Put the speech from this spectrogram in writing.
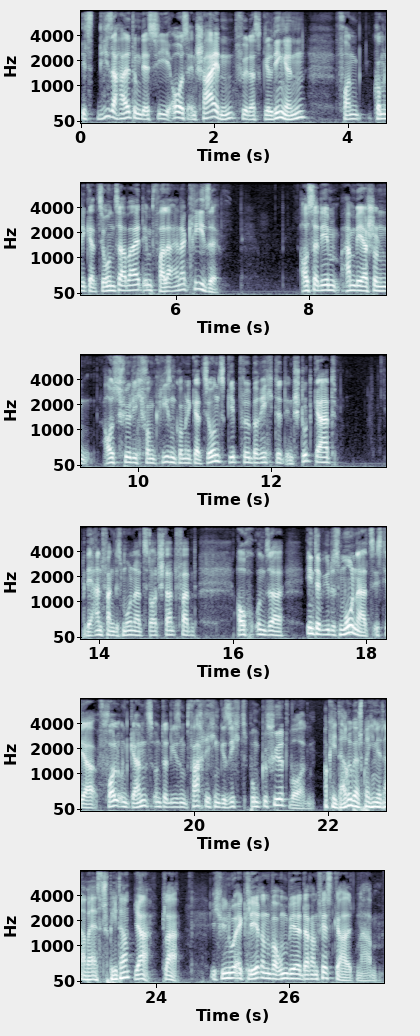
ist diese Haltung der CEOs entscheidend für das Gelingen von Kommunikationsarbeit im Falle einer Krise. Außerdem haben wir ja schon ausführlich vom Krisenkommunikationsgipfel berichtet in Stuttgart, der Anfang des Monats dort stattfand. Auch unser Interview des Monats ist ja voll und ganz unter diesem fachlichen Gesichtspunkt geführt worden. Okay, darüber sprechen wir dann aber erst später. Ja, klar. Ich will nur erklären, warum wir daran festgehalten haben.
